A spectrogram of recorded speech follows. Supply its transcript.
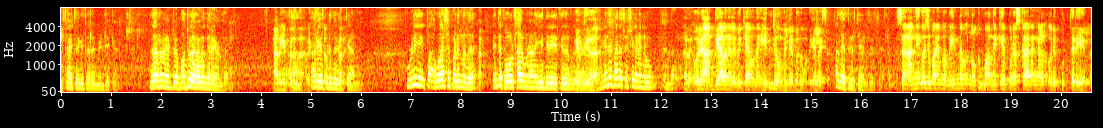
ഈ സാഹിത്യ രംഗത്ത് വരാൻ വേണ്ടിയൊക്കെ. ഉദാഹരണമായിട്ട് മധു അറവങ്കരയുണ്ട് അറിയപ്പെടുന്ന വ്യക്തി അറിയപ്പെടുന്ന വ്യക്തിയാണ്. പുള്ളി അവകാശപ്പെടുന്നത് എന്റെ പ്രോത്സാഹനം കൊണ്ടാണ് ഈ നിലയെത്തിയെന്ന് പുള്ളി പറയുന്നത്. അങ്ങനെ പല ശിഷ്യഗണങ്ങളും ഉണ്ട്. അതെ ഒരു അധ്യാപനം ലഭിക്കാവുന്ന ഏറ്റവും വലിയ ബഹുമതി അല്ലേ സർ? അതെ തീർച്ചയായും തീർച്ചയായും. സർ അങ്ങയെക്കുറിച്ച് പറയുമ്പോൾ വീണ്ടും നോക്കുമ്പോൾ അങ്ങക്ക് പുരസ്കാരങ്ങൾ ഒരു പുത്തരിയല്ല.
